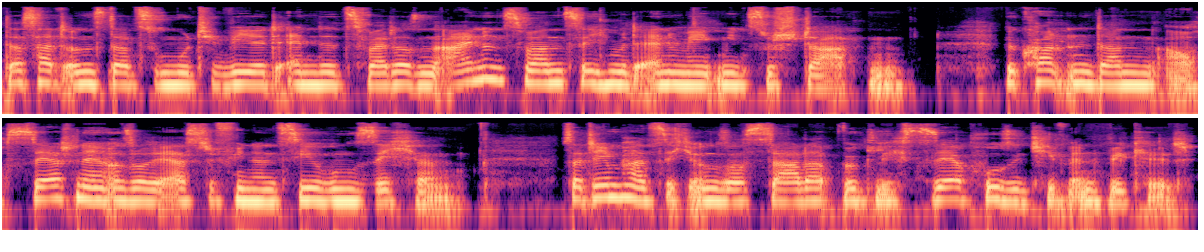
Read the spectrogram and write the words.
Das hat uns dazu motiviert, Ende 2021 mit Animate Me zu starten. Wir konnten dann auch sehr schnell unsere erste Finanzierung sichern. Seitdem hat sich unser Startup wirklich sehr positiv entwickelt.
